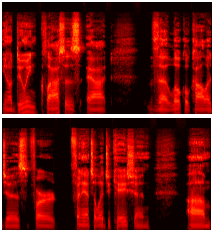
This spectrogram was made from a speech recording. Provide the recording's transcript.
you know, doing classes at the local colleges for financial education um,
